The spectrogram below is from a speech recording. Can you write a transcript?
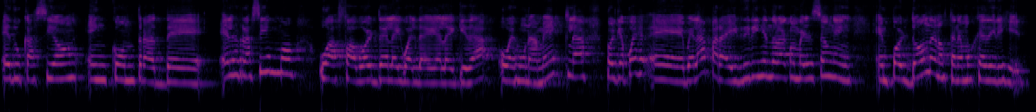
educación en contra de el racismo o a favor de la igualdad y la equidad o es una mezcla porque pues eh, ¿verdad? para ir dirigiendo la conversación en, en por dónde nos tenemos que dirigir.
